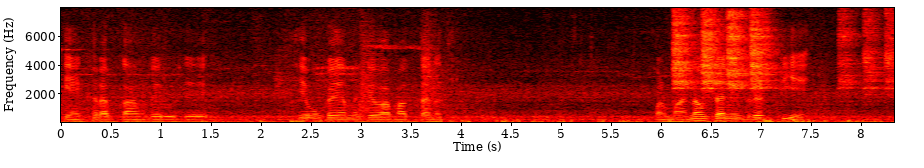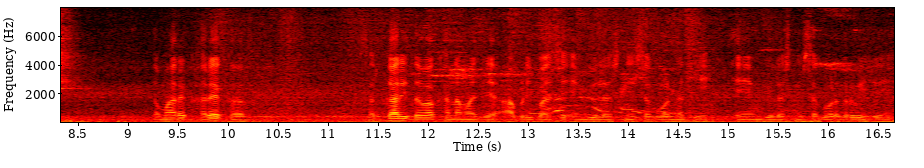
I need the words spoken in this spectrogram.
ક્યાંય ખરાબ કામ કર્યું છે, એવું કંઈ અમે કહેવા માગતા નથી. પણ માનવતાની દ્રષ્ટિએ તમારે ખરેખર સરકારી દવાખાનામાં જે આપણી પાસે એમ્બ્યુલન્સની સગવડ નથી, એ એમ્બ્યુલન્સની સગવડ કરવી જોઈએ.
